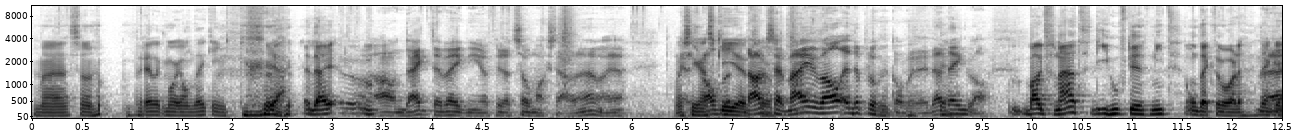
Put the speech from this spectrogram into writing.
Maar het is een redelijk mooie ontdekking. Ja. Nou, ontdekt, dat weet ik niet of je dat zo mag stellen. Hè? Maar ja. Hij je wel skiën zo? Dankzij mij wel in de ploeg gekomen. hè. Dat denk ik wel. Wout van Aert, die hoefde niet ontdekt te worden, denk Nee,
